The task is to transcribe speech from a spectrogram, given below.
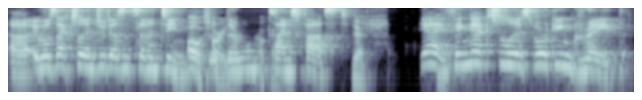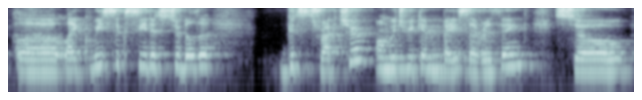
Uh, it was actually in 2017. Oh, sorry. The, the okay. time's fast. Yeah. Yeah, I think actually it's working great. Uh, like we succeeded to build a good structure on which we can base everything. So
